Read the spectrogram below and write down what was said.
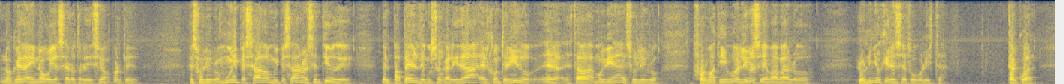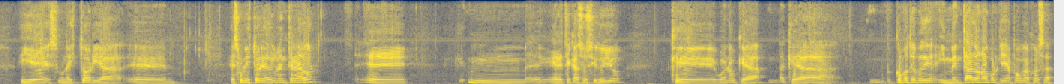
no queda y no voy a hacer otra edición porque es un libro muy pesado, muy pesado en el sentido de, del papel, de mucha calidad, el contenido era- estaba muy bien, es un libro formativo, el libro se llamaba Los, los niños quieren ser futbolistas, tal cual. Y es una historia, eh, es una historia de un entrenador, eh, mm, en este caso he sido yo, que bueno, que ha, que ha ¿cómo te podía? Inventado no, porque ya pocas cosas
